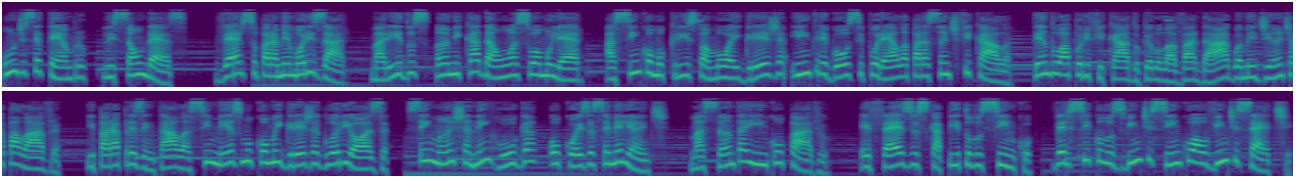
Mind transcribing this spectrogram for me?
1 de setembro, lição 10. Verso para memorizar. Maridos, ame cada um a sua mulher, assim como Cristo amou a igreja e entregou-se por ela para santificá-la, tendo-a purificado pelo lavar da água mediante a palavra, e para apresentá-la a si mesmo como igreja gloriosa, sem mancha nem ruga ou coisa semelhante, mas santa e inculpável. Efésios capítulo 5, versículos 25 ao 27.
